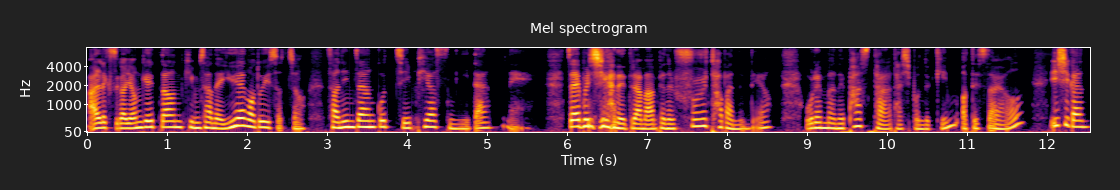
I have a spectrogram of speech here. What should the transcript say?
알렉스가 연기했던 김산의 유행어도 있었죠. 선인장 꽃이 피었습니다. 네. 짧은 시간에 드라마 한 편을 훑어봤는데요. 오랜만에 파스타 다시 본 느낌 어땠어요? 이 시간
